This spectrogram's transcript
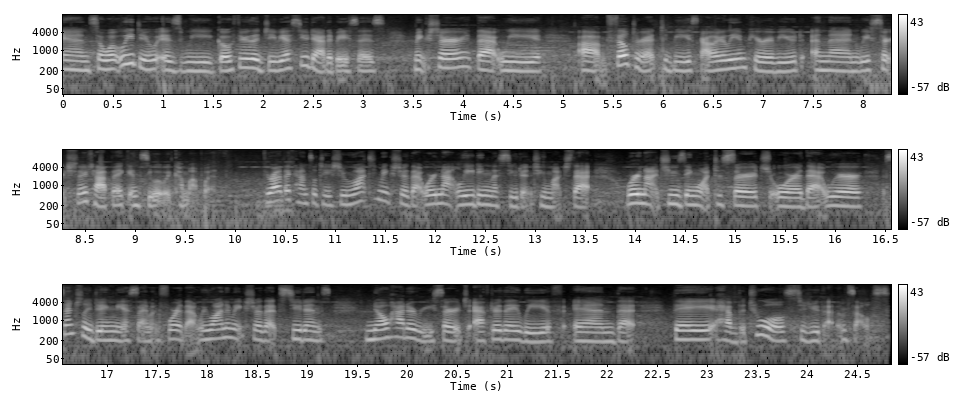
And so what we do is we go through the GVSU databases, make sure that we um, filter it to be scholarly and peer-reviewed, and then we search their topic and see what we come up with. Throughout the consultation, we want to make sure that we're not leading the student too much, that we're not choosing what to search or that we're essentially doing the assignment for them. We want to make sure that students know how to research after they leave and that they have the tools to do that themselves.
